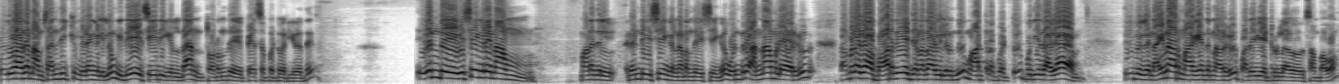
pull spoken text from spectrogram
பொதுவாக நாம் சந்திக்கும் இடங்களிலும் இதே செய்திகள் தான் தொடர்ந்து பேசப்பட்டு வருகிறது. இரண்டு விஷயங்களை நாம் மனதில் ரெண்டு விஷயங்கள் நடந்த விஷயங்கள். ஒன்று அண்ணாமலை அவர்கள் தமிழக பாரதிய ஜனதாவிலிருந்து மாற்றப்பட்டு புதியதாக திருமிகு நயனார் நாகேந்திரன் அவர்கள் பதவியேற்றுள்ள ஒரு சம்பவம்.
